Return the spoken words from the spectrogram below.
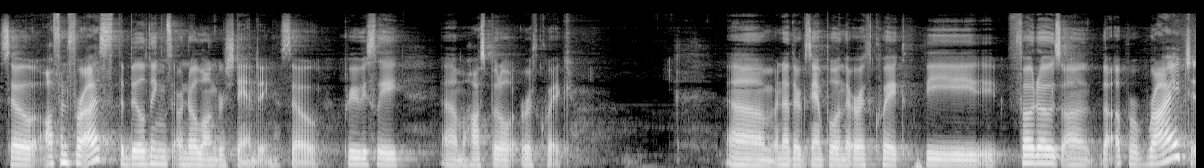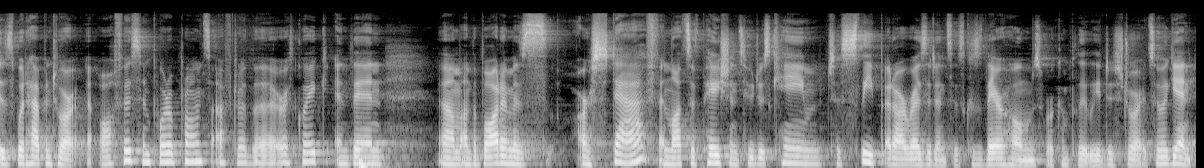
So often for us, the buildings are no longer standing. So previously, um, a hospital earthquake. Um, another example in the earthquake, the photos on the upper right is what happened to our office in Port-au-Prince after the earthquake. And then um, on the bottom is our staff and lots of patients who just came to sleep at our residences because their homes were completely destroyed. So again,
